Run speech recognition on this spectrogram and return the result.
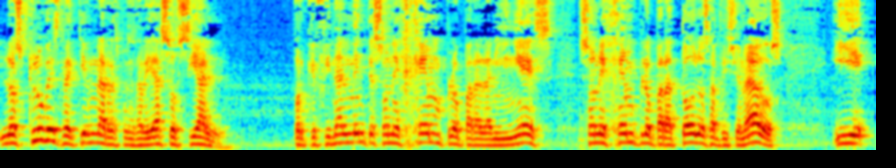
los clubes requieren una responsabilidad social, porque finalmente son ejemplo para la niñez, son ejemplo para todos los aficionados, y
